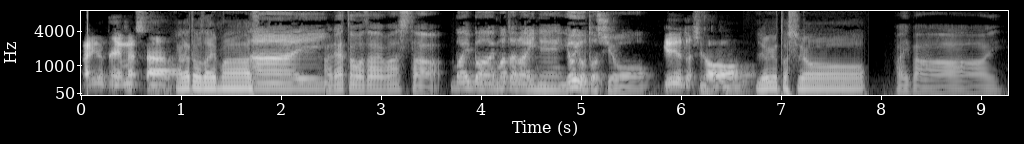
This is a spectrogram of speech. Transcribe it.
ありがとうございましたあ。りがとうございます。はーいあり。がとうございました。バイバイ。また来年、良いお年を。良いお年を。良いお年を。バイバーイ。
